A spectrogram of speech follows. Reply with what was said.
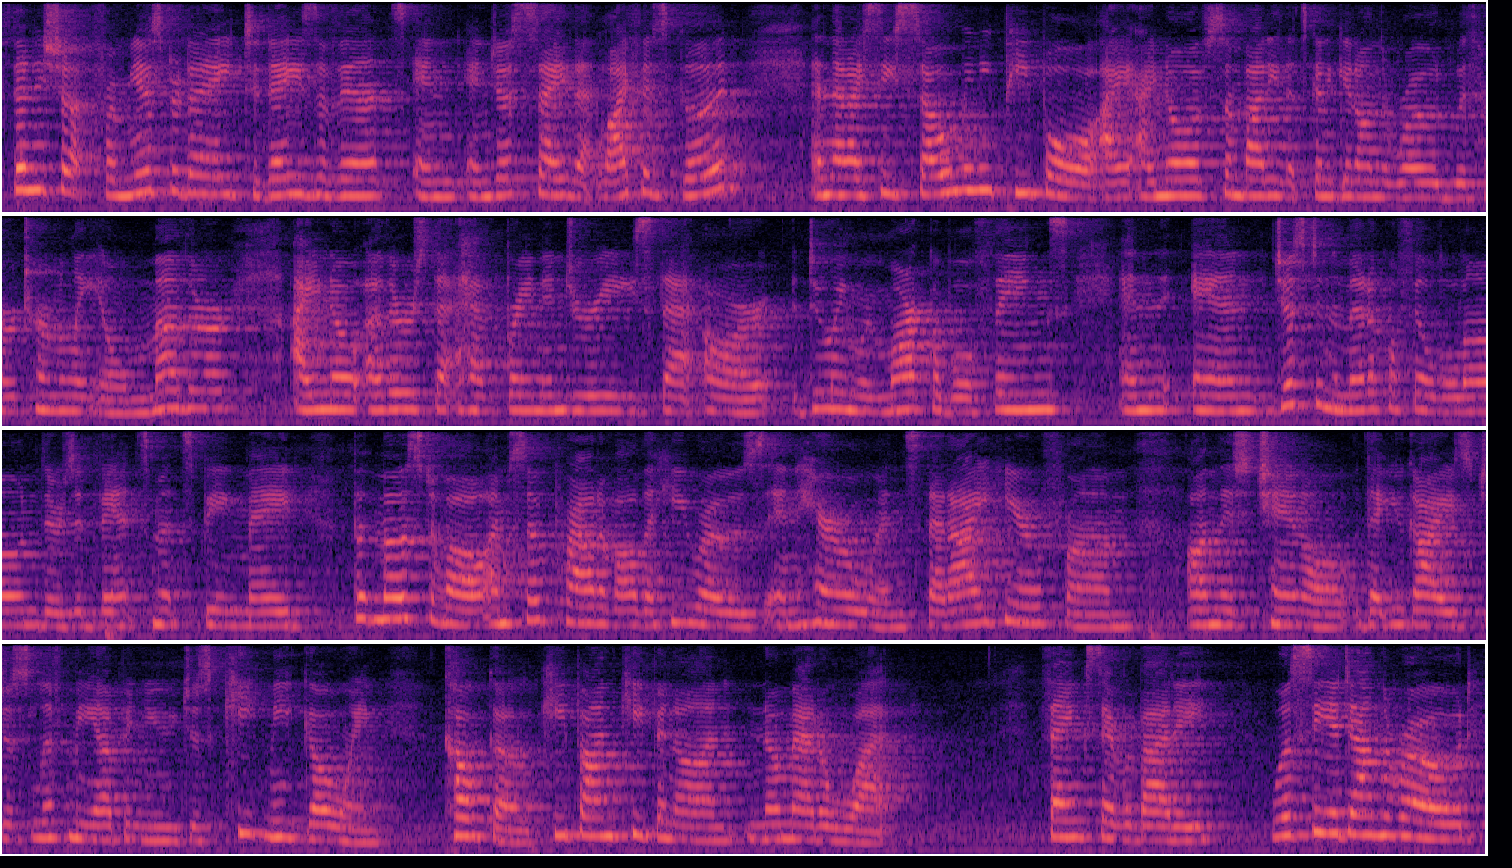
finish up from yesterday, today's events, and, and just say that life is good and that I see so many people. I, I know of somebody that's going to get on the road with her terminally ill mother. I know others that have brain injuries that are doing remarkable things. And, and just in the medical field alone, there's advancements being made. But most of all, I'm so proud of all the heroes and heroines that I hear from on this channel that you guys just lift me up and you just keep me going. KOKO, keep on keeping on no matter what. Thanks, everybody. We'll see you down the road.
